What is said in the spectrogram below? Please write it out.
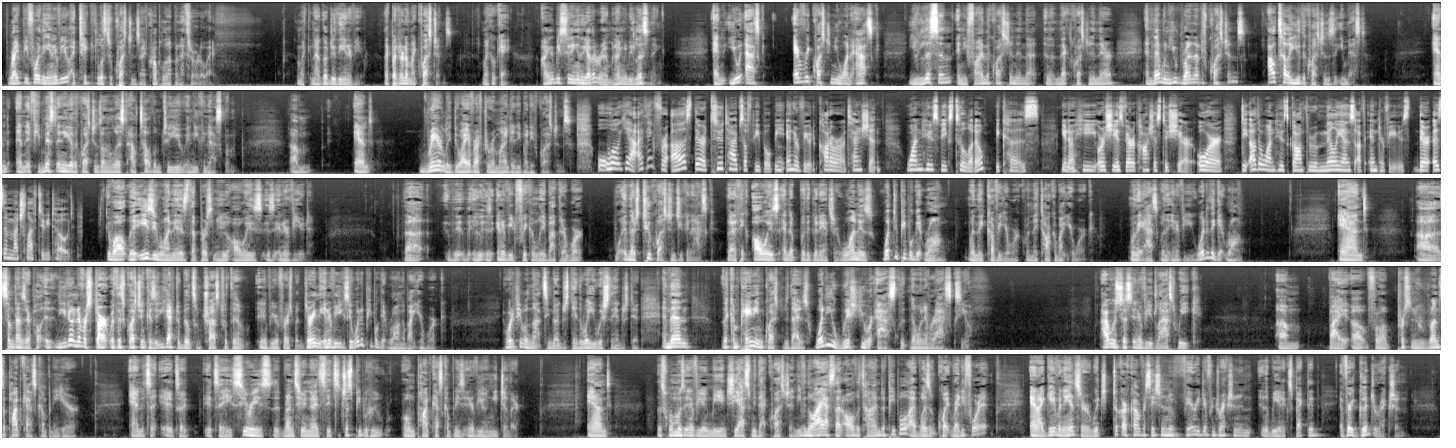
right before the interview, I take the list of questions and I crumple it up and I throw it away. I'm like, now go do the interview. Like, but I don't have my questions. I'm like, okay, I'm going to be sitting in the other room and I'm going to be listening. And you ask every question you want to ask you listen and you find the question in that in the next question in there. And then when you run out of questions i'll tell you the questions that you missed. And and if you missed any of the questions on the list i'll tell them to you and you can ask them. Um and rarely do i ever have to remind anybody of questions. Well yeah i think for us there are two types of people being interviewed caught our attention. One who speaks too little because you know he or she is very conscious to share. Or the other one who's gone through millions of interviews there isn't much left to be told. Well the easy one is the person who always is interviewed. The, the, the who is interviewed frequently about their work. And there's two questions you can ask that i think always end up with a good answer. One is what do people get wrong when they cover your work when they talk about your work when they ask when they interview you? What do they get wrong? And uh, sometimes they're you don't never start with this question because you have to build some trust with the interviewer first. But during the interview, you can say, "What did people get wrong about your work? What do people not seem to understand the way you wish they understood?" And then the companion question to that is, "What do you wish you were asked that no one ever asks you?" I was just interviewed last week, um, by uh, from a person who runs a podcast company here, and it's a it's a it's a series that runs here in the United States. It's just people who own podcast companies interviewing each other. And this woman was interviewing me and she asked me that question. Even though I ask that all the time to people, I wasn't quite ready for it. And I gave an answer which took our conversation in a very different direction than we had expected, a very good direction.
